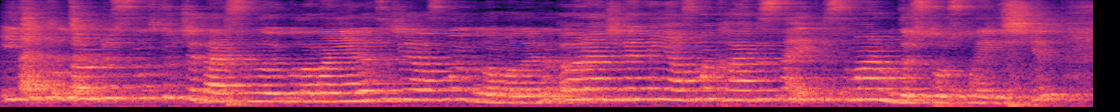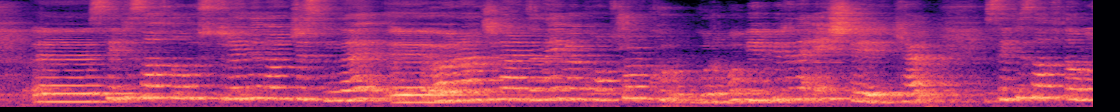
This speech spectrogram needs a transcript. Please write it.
İlkokul 4. sınıf Türkçe dersinde uygulanan yaratıcı yazma uygulamalarının öğrencilerinin yazma kaygısına etkisi var mıdır sorusuna ilişkin. 8 haftalık sürenin öncesinde e, öğrenciler deney ve kontrol grubu birbirine eş değerken 8 haftanın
